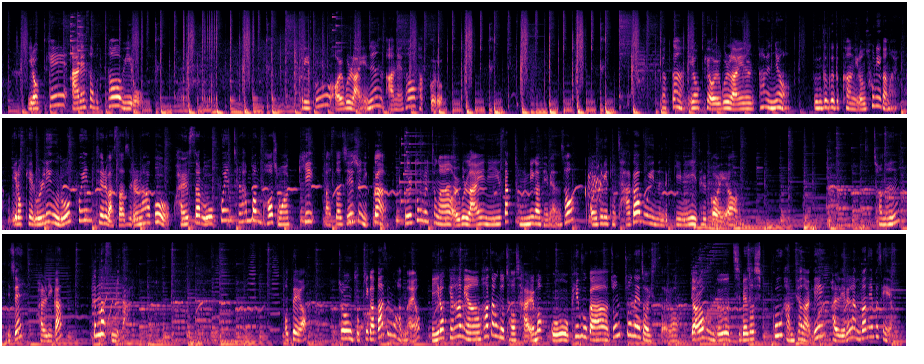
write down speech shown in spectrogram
이렇게 아래서부터 위로 그리고 얼굴 라인은 안에서 밖으로 약간 이렇게 얼굴 라인을 하면요 으득으득한 이런 소리가 나요 이렇게 롤링으로 포인트를 마사지를 하고 괄사로 포인트를 한 번 더 정확히 마사지 해주니까 울퉁불퉁한 얼굴 라인이 싹 정리가 되면서 얼굴이 더 작아 보이는 느낌이 들 거예요 저는 이제 관리가 끝났습니다. 어때요? 좀 붓기가 빠진 것 같나요? 이렇게 하면 화장도 저잘 먹고 피부가 쫀쫀해져 있어요. 여러분도 집에서 쉽고 간편하게 관리를 한번 해보세요.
